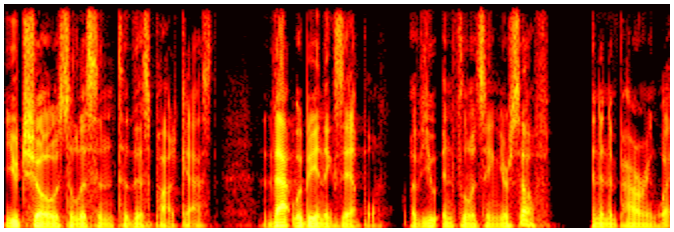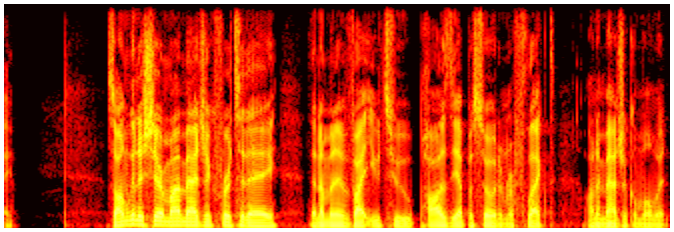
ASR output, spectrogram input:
you chose to listen to this podcast. That would be an example of you influencing yourself in an empowering way. So I'm going to share my magic for today. Then I'm going to invite you to pause the episode and reflect on a magical moment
